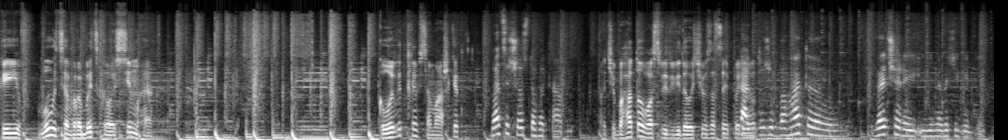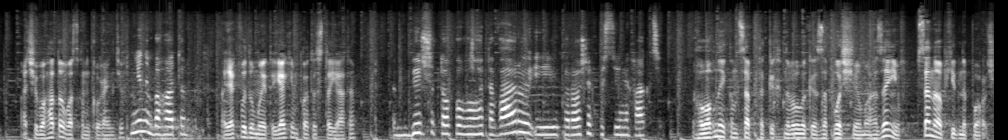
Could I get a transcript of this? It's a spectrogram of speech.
Київ, вулиця Воробицького, 7Г. Коли відкрився Машкет? 26 травня. А чи багато у вас відвідувачів за цей період? Так, дуже багато ввечері і на вихідні дні. А чи багато у вас конкурентів? Ні, небагато. А як ви думаєте, як їм протистояти? Більше топового товару і хороших постійних акцій. Головний концепт таких невеликих за площею магазинів все необхідне поруч.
